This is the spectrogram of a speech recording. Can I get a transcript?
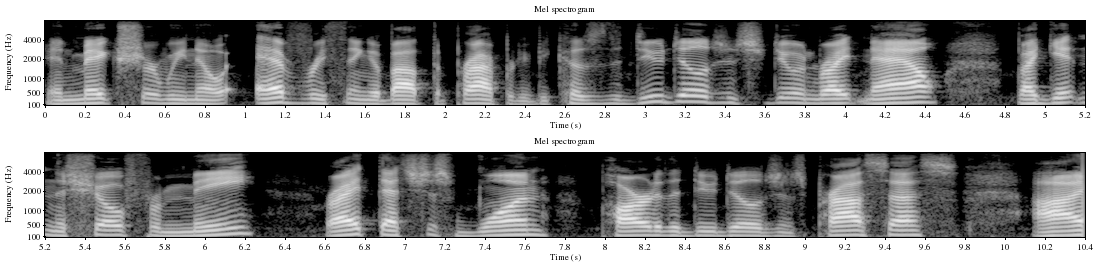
and make sure we know everything about the property because the due diligence you're doing right now by getting the show from me, right, that's just one part of the due diligence process. I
